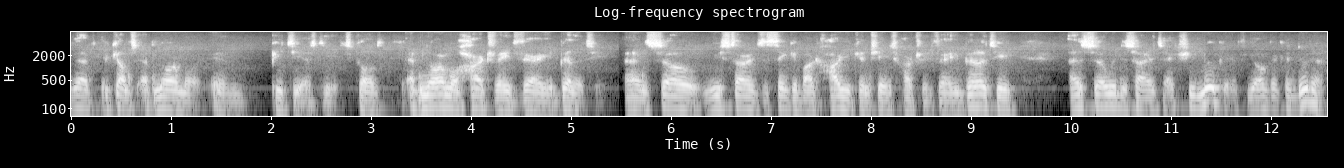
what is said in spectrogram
that becomes abnormal in PTSD. It's called abnormal heart rate variability. And so we started to think about how you can change heart rate variability and so we decided to actually look if yoga can do that.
